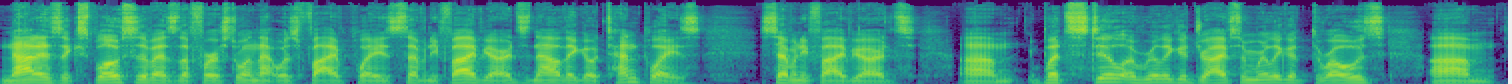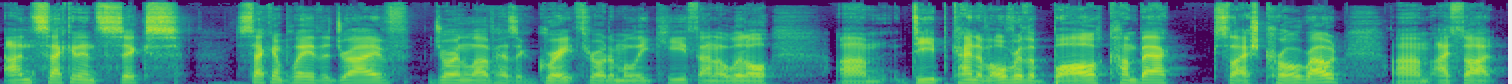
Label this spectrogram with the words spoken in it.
not as explosive as the first one that was five plays, 75 yards. Now they go 10 plays, 75 yards. Um, but still a really good drive, some really good throws. Um, on second and six, Second play of the drive, Jordan Love has a great throw to Malik Heath on a little um, deep, kind of over the ball comeback slash curl route. Um, I thought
